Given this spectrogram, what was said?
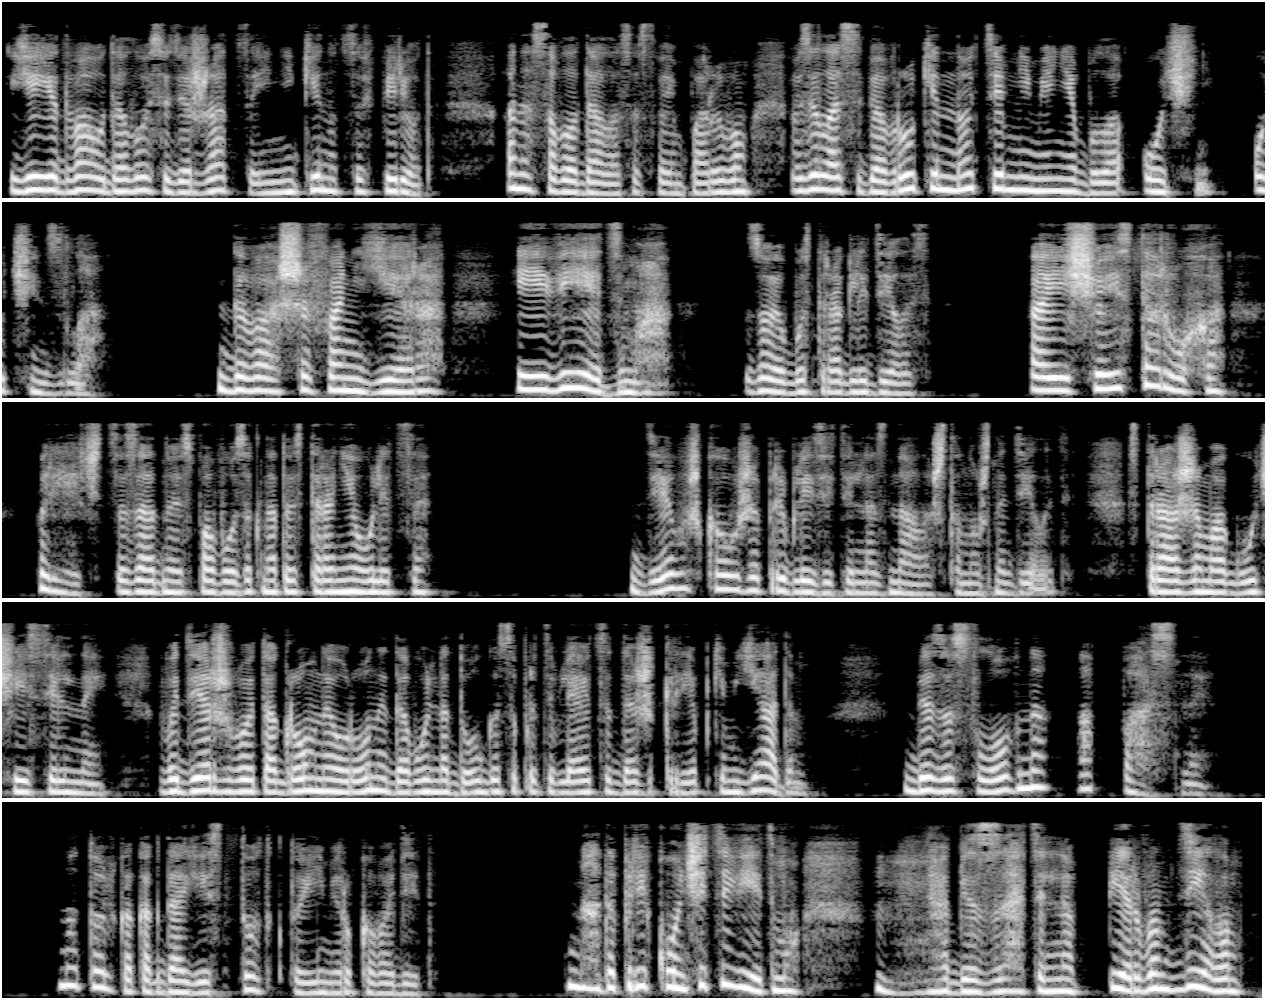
Ей едва удалось удержаться и не кинуться вперед. Она совладала со своим порывом, взяла себя в руки, но, тем не менее, была очень, очень зла. «Два шифоньера и ведьма!» Зоя быстро огляделась. А еще и старуха прячется за одной из повозок на той стороне улицы. Девушка уже приблизительно знала, что нужно делать. Стражи могучие и сильны, выдерживают огромный урон и довольно долго сопротивляются даже крепким ядам. Безусловно, опасны. Но только когда есть тот, кто ими руководит. «Надо прикончить ведьму. Обязательно, первым делом!»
